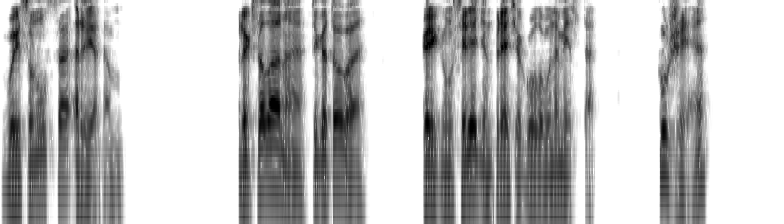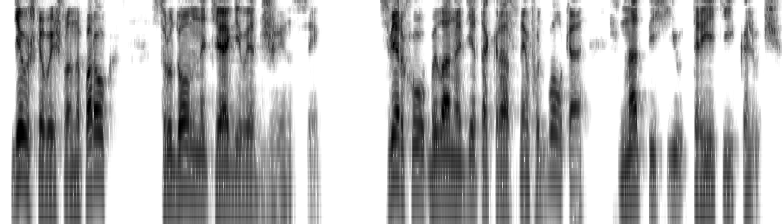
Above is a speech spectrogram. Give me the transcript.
высунулся рядом. «Роксолана, ты готова?» — крикнул Середин, пряча голову на место. «Уже?» Девушка вышла на порог, с трудом натягивая джинсы. Сверху была надета красная футболка с надписью «Третий ключ».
